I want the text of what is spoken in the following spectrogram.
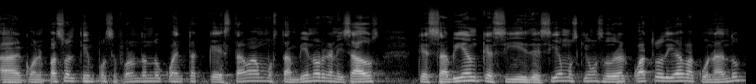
ah, con el paso del tiempo se fueron dando cuenta que estábamos tan bien organizados que sabían que si decíamos que íbamos a durar cuatro días vacunando,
